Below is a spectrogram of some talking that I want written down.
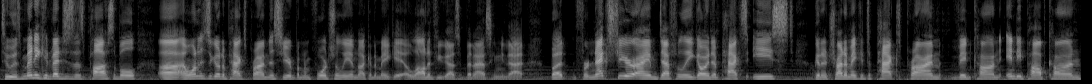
to as many conventions as possible. Uh, I wanted to go to PAX Prime this year, but unfortunately I'm not going to make it. A lot of you guys have been asking me that. But for next year, I am definitely going to PAX East. I'm going to try to make it to PAX Prime, VidCon, Indie PopCon,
